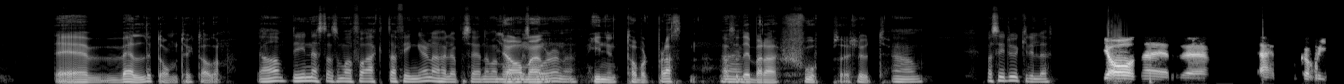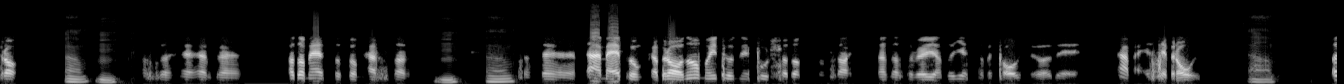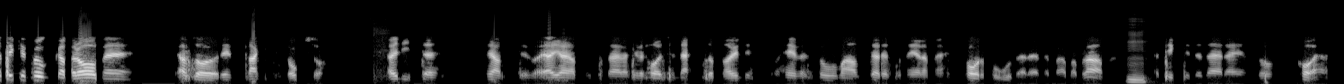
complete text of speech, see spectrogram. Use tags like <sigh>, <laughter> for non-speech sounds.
Det är väldigt omtyckt av dem. ja, det är nästan som man får akta fingrarna höll jag på att säga när man Ja, kommer med men- spårarna. Hinner inte ta bort plasten. Alltså Nej. det är bara swoop så är det slut. Ja. Vad säger du Krille? Ja, när... Eh, äh, det funkar skitbra. Ja. Alltså, här, eh, ja, de äter som hästar. Mm. Ja. Så att, eh, nej, men det funkar bra. Nu har man ju inte hunnit pusha dem som sagt. Men alltså, vi har ju ändå gett dem ett tag nu och det, ja, men det ser bra ut. Ja. Jag tycker det funkar bra med, alltså rent praktiskt också. Jag är lite, jag är alltid, jag är alltid sådär att jag vill ha det så lätt som möjligt. Och väl så man alltid resonerar med torrfoder eller bla bla bla. Mm. jag tycker det där är ändå,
